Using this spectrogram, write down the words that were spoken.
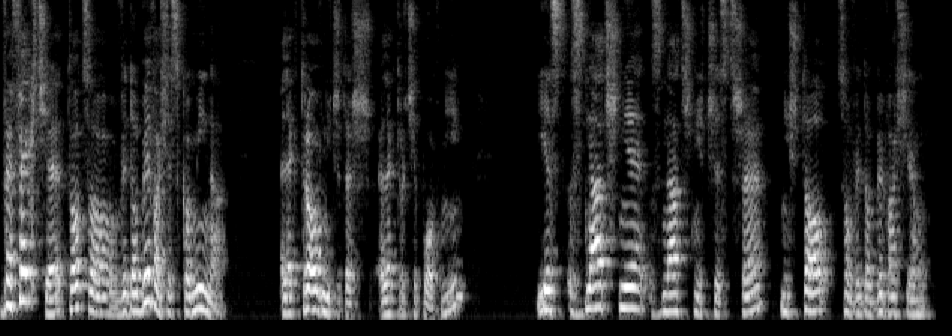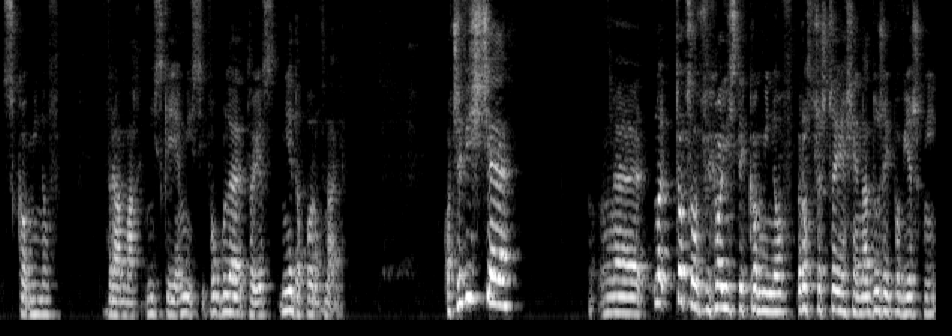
W efekcie to, co wydobywa się z komina elektrowni czy też elektrociepłowni, jest znacznie, znacznie czystsze niż to, co wydobywa się z kominów w ramach niskiej emisji. W ogóle to jest nie do porównania. Oczywiście e, no, to, co wychodzi z tych kominów, rozprzestrzenia się na dużej powierzchni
